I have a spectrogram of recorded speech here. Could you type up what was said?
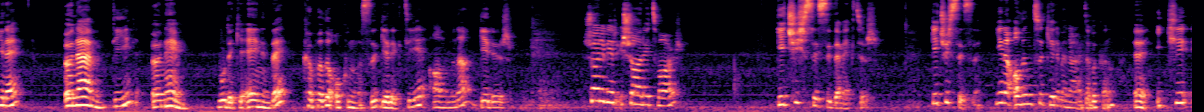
Yine önem değil, önem. Buradaki E'nin de kapalı okunması gerektiği anlamına gelir. Şöyle bir işaret var. Geçiş sesi demektir. Geçiş sesi. Yine alıntı kelimelerde bakın. e, iki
